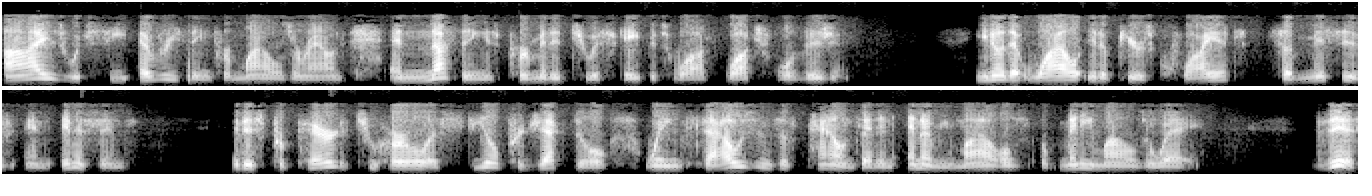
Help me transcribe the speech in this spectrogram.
eyes which see everything for miles around, and nothing is permitted to escape its watchful vision. You know that while it appears quiet, submissive, and innocent, it is prepared to hurl a steel projectile weighing thousands of pounds at an enemy miles, many miles away. This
